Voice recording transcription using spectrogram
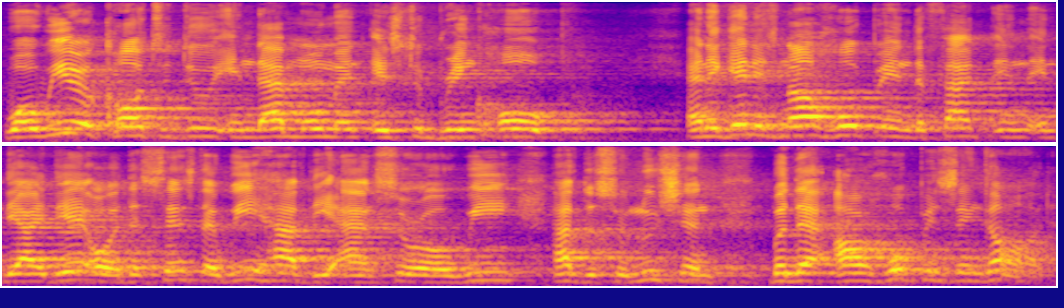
What we are called to do in that moment is to bring hope. And again, it's not hope in the fact, in, in the idea or the sense that we have the answer or we have the solution, but that our hope is in God.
